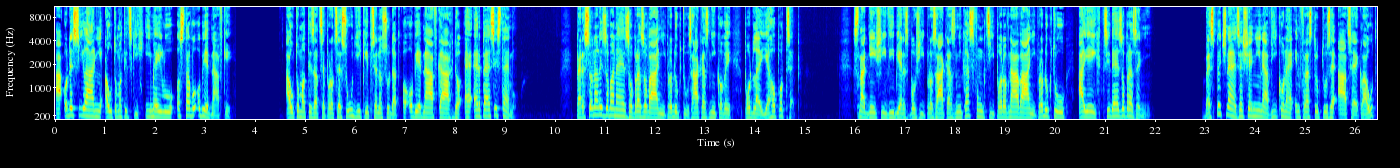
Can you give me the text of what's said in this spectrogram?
a odesílání automatických e-mailů o stavu objednávky. Automatizace procesů díky přenosu dat o objednávkách do ERP systému. Personalizované zobrazování produktů zákazníkovi podle jeho potřeb. Snadnější výběr zboží pro zákazníka s funkcí porovnávání produktů a jejich 3D zobrazení. Bezpečné řešení na výkonné infrastruktuře AC Cloud,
